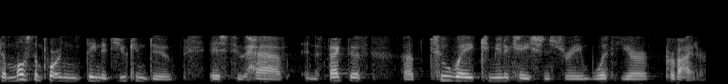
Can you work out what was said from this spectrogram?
the most important thing that you can do is to have an effective uh, two-way communication stream with your provider.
